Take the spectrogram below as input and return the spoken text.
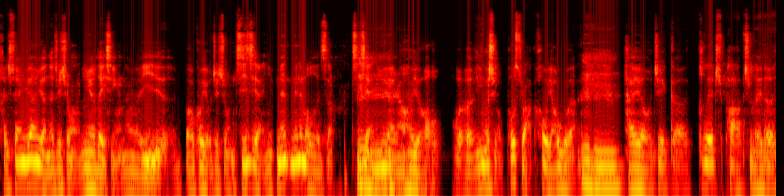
很深渊源的这种音乐类型，那么也包括有这种极简 min minimalism 极简音乐，然后有我应该是有 post rock 后摇滚，嗯哼还有这个 glitch pop 之类的，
